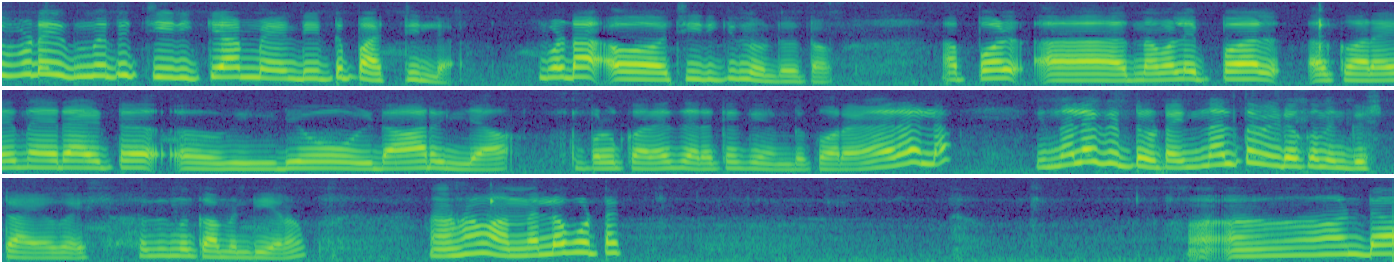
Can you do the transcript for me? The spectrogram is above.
ഇവിടെ ഇരുന്നിട്ട് ചിരിക്കാൻ വേണ്ടിയിട്ട് പറ്റില്ല. ഇവിടെ ചിരിക്കുന്നുണ്ട് കേട്ടോ. അപ്പോൾ നമ്മളിപ്പോൾ കുറേ നേരമായിട്ട് വീഡിയോ ഇടാറില്ല. അപ്പോൾ കുറേ തിരക്കൊക്കെ ഉണ്ട്. കുറേ നേരമല്ല. ഇന്നലെ കിട്ടും കേട്ടോ ഇന്നലത്തെ വീഡിയോ ഒക്കെ നിങ്ങൾക്ക് ഇഷ്ടമായോ ഗൈസ് അതൊന്ന് കമന്റ് ചെയ്യണം. ആഹാ വന്നല്ലോ കൂട്ടൻ ആണ്ടാ.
